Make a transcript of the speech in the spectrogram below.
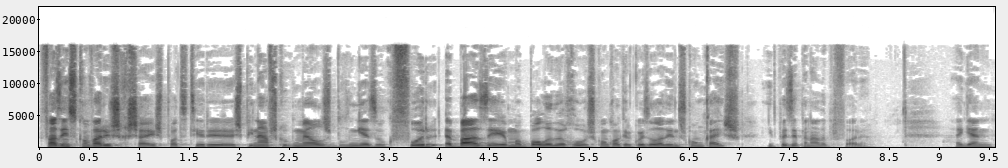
Fazem-se com vários recheios. Pode ter eh, espinafres, cogumelos, bolonhesa, o que for. A base é uma bola de arroz com qualquer coisa lá dentro com queijo e depois é panada por fora. Again,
